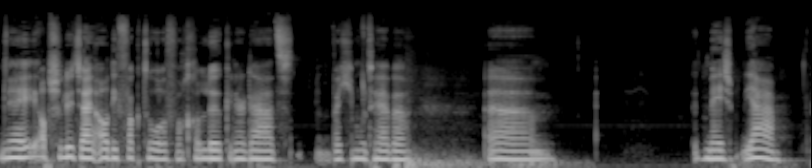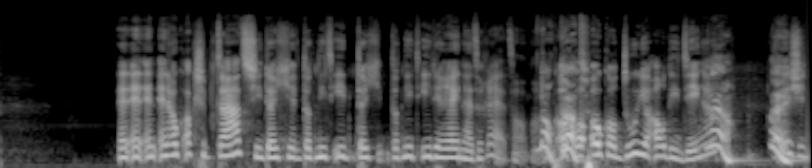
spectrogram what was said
Nee, absoluut zijn al die factoren van geluk inderdaad wat je moet hebben. Ehm, het meest, ja. En, en, en- ook acceptatie dat, je, dat, niet, dat, je, dat niet iedereen het redt. Nou, ook, ook, al- ook al doe je al die dingen. Ja, nee. Dus je,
